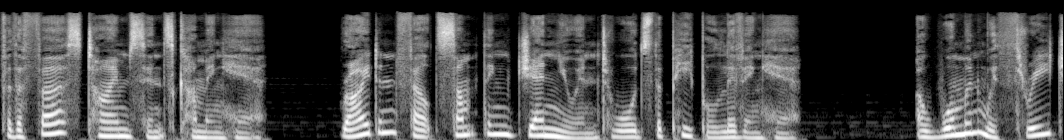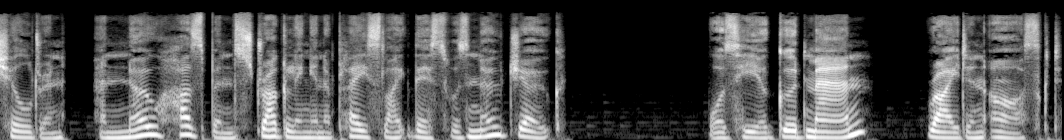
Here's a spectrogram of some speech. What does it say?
For the first time since coming here, Ryden felt something genuine towards the people living here. A woman with three children and no husband struggling in a place like this was no joke. Was he a good man? Ryden asked.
